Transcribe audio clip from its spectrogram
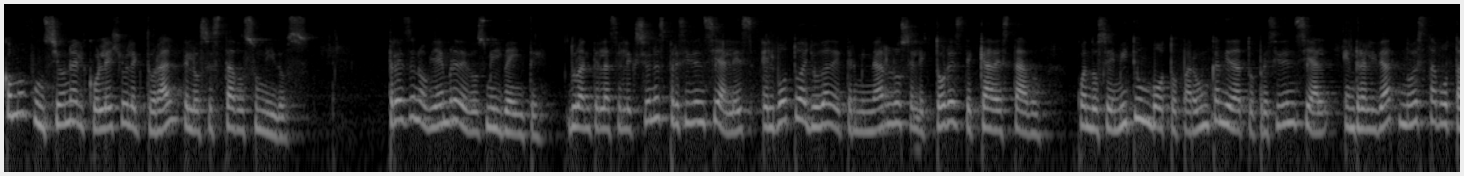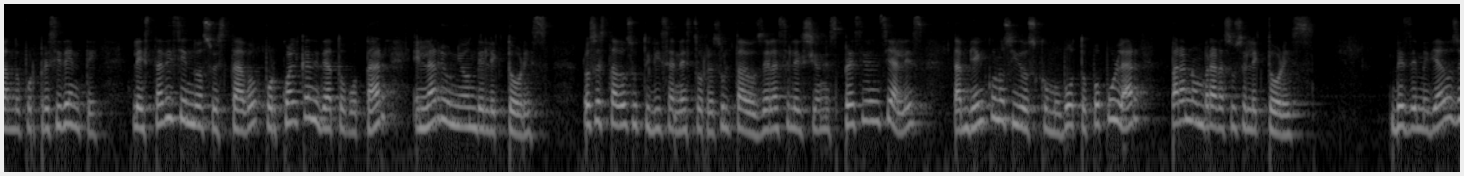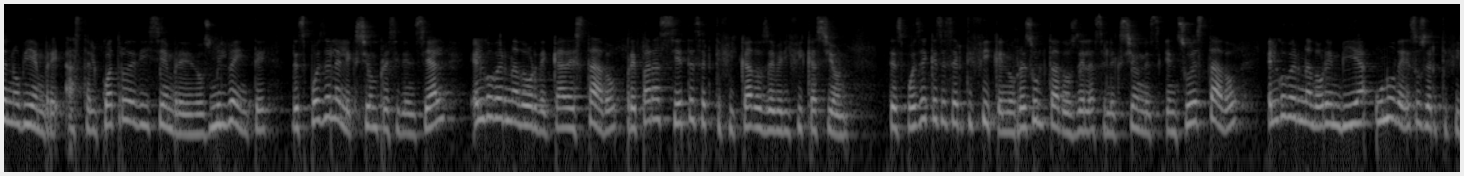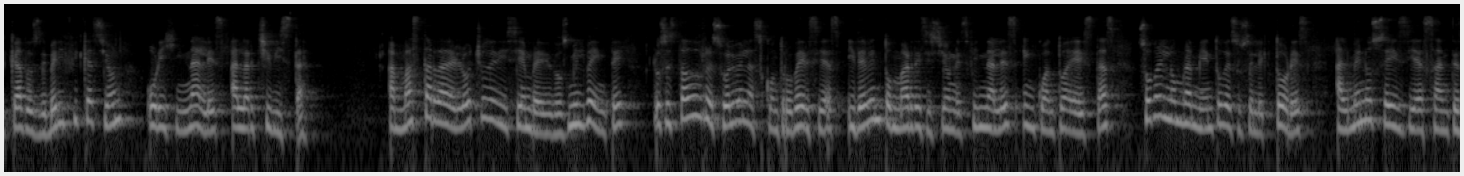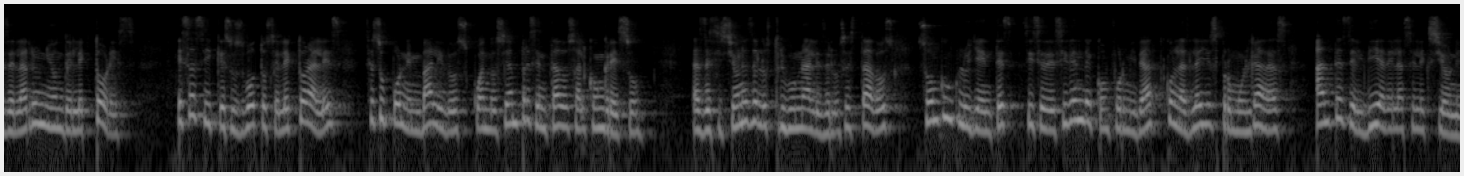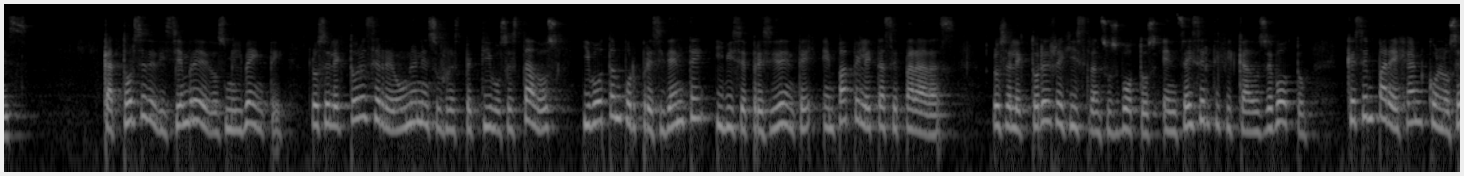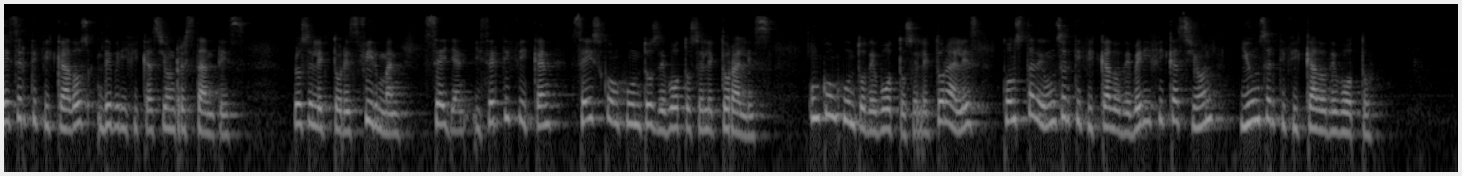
¿Cómo funciona el colegio electoral de los Estados Unidos? 3 de noviembre de 2020. Durante las elecciones presidenciales, el voto ayuda a determinar los electores de cada estado. Cuando se emite un voto para un candidato presidencial, en realidad no está votando por presidente, le está diciendo a su estado por cuál candidato votar en la reunión de electores. Los estados utilizan estos resultados de las elecciones presidenciales, también conocidos como voto popular, para nombrar a sus electores. Desde mediados de noviembre hasta el 4 de diciembre de 2020, después de la elección presidencial, el gobernador de cada estado prepara siete certificados de verificación. Después de que se certifiquen los resultados de las elecciones en su estado, el gobernador envía uno de esos certificados de verificación originales al archivista. A más tardar el 8 de diciembre de 2020, los estados resuelven las controversias y deben tomar decisiones finales en cuanto a estas sobre el nombramiento de sus electores al menos seis días antes de la reunión de electores. Es así que sus votos electorales se suponen válidos cuando sean presentados al Congreso. Las decisiones de los tribunales de los estados son concluyentes si se deciden de conformidad con las leyes promulgadas antes del día de las elecciones. 14 de diciembre de 2020, los electores se reúnen en sus respectivos estados y votan por presidente y vicepresidente en papeletas separadas. Los electores registran sus votos en seis certificados de voto, que se emparejan con los seis certificados de verificación restantes. Los electores firman, sellan y certifican seis conjuntos de votos electorales. Un conjunto de votos electorales consta de un certificado de verificación y un certificado de voto.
